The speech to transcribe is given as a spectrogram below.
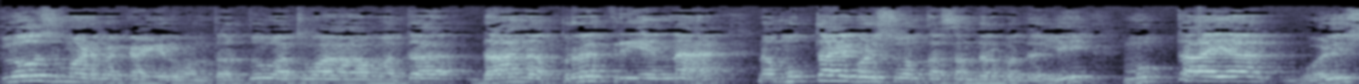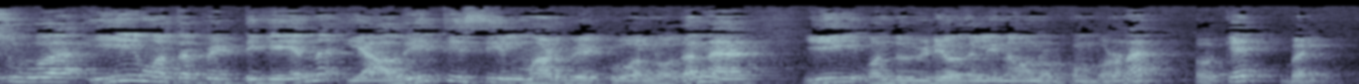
ಕ್ಲೋಸ್ ಮಾಡಬೇಕಾಗಿರುವಂತದ್ದು ಅಥವಾ ಆ ಮತದಾನ ಪ್ರಕ್ರಿಯೆಯನ್ನ ನಾವು ಮುಕ್ತಾಯಗೊಳಿಸುವಂತ ಸಂದರ್ಭದಲ್ಲಿ ಮುಕ್ತಾಯಗೊಳಿಸುವ ಈ ಮತಪೆಟ್ಟಿಗೆಯನ್ನ ಯಾವ ರೀತಿ ಸೀಲ್ ಮಾಡಬೇಕು ಅನ್ನೋದನ್ನ ಈ ಒಂದು ವಿಡಿಯೋದಲ್ಲಿ ನಾವು ನೋಡ್ಕೊಂಡ್ ಬರೋಣ. ಓಕೆ ಬನ್ನಿ.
